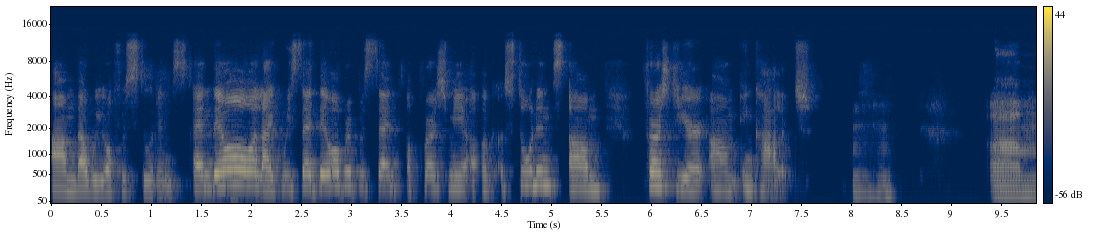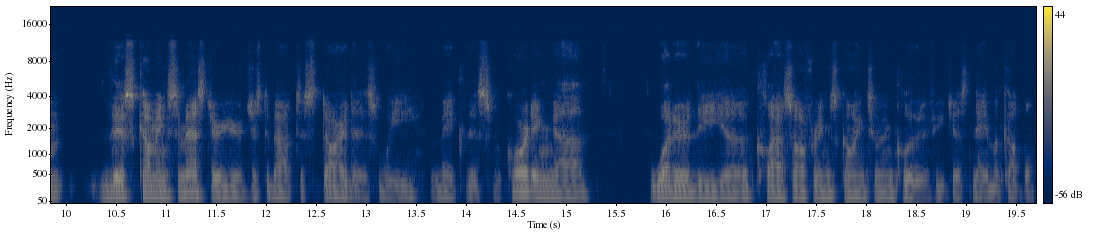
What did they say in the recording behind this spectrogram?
um, that we offer students. And they all, like we said, they all represent a first year, a student's um, first year um, in college. Mm-hmm. Um, this coming semester, you're just about to start as we make this recording. Uh, what are the uh, class offerings going to include, if you just name a couple?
